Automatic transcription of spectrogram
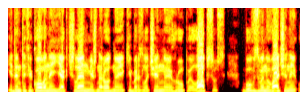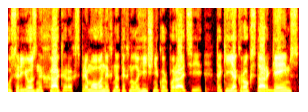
ідентифікований як член міжнародної кіберзлочинної групи Lapsus, був звинувачений у серйозних хакерах, спрямованих на технологічні корпорації, такі як Rockstar Games,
